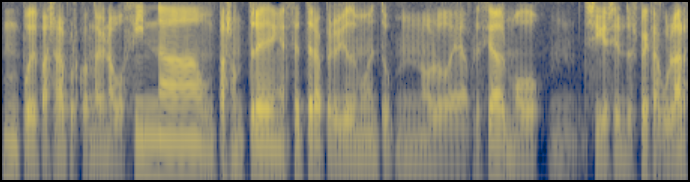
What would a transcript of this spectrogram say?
mm, puede pasar pues, cuando hay una bocina, un pasa un tren, etcétera, pero yo de momento no lo he apreciado. El modo mm, sigue siendo espectacular.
